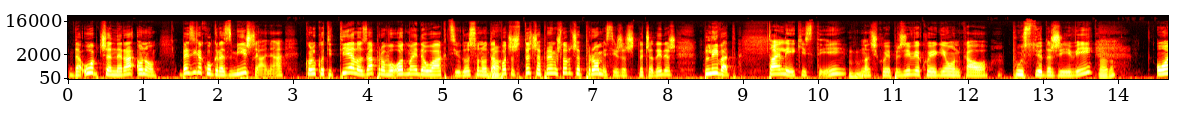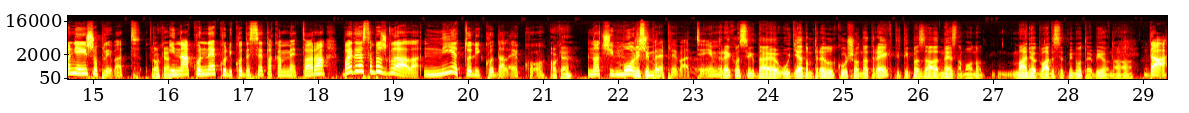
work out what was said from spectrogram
da uopće ne, ra- ono, bez ikakvog razmišljanja, koliko ti tijelo zapravo odmah ide u akciju, doslovno da, Da. počneš trčati prema što uopće promisliš da ćeš trčati, da ideš plivat. Taj lik isti, Mhm. znači koji je preživio, kojeg je on kao pustio da živi, Dobro, on je išao plivat. ok. I nakon nekoliko desetaka metara, bajde ja sam baš gledala, nije toliko daleko. Ok. Znači, možeš Mislim, preplivati. Rekla si da je u jednom trenutku ušao na trajekt i tipa za, ne znam, ono, manje od 20 minuta je bio na... Da,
